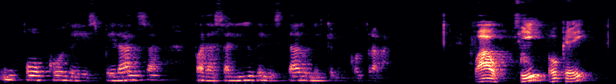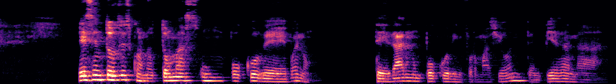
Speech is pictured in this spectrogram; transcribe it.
un poco de esperanza para salir del estado en el que me encontraba. Wow, sí, ok. Es entonces cuando tomas un poco de, bueno, te dan un poco de información, te empiezan a,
